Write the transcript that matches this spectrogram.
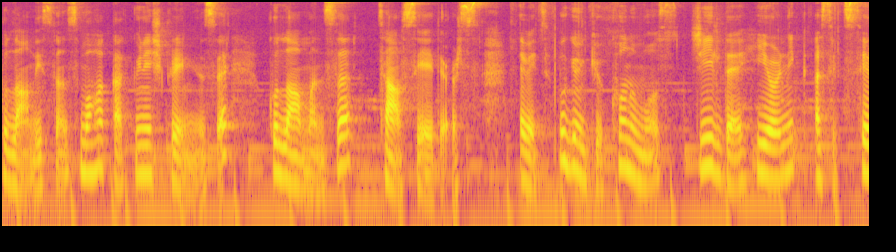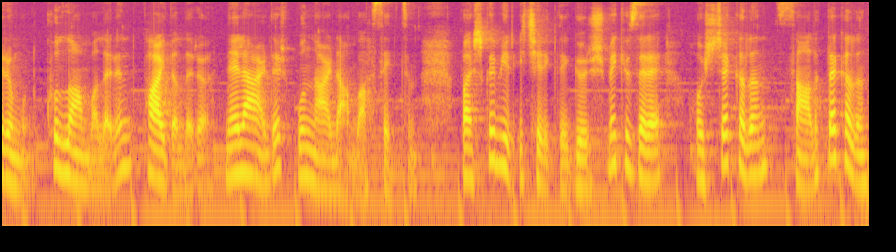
kullandıysanız muhakkak güneş kreminizi kullanmanızı tavsiye ediyoruz. Evet, bugünkü konumuz cilde hyaluronik asit serumun kullanmaların faydaları nelerdir? Bunlardan bahsettim. Başka bir içerikte görüşmek üzere. Hoşça kalın, sağlıkla kalın.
